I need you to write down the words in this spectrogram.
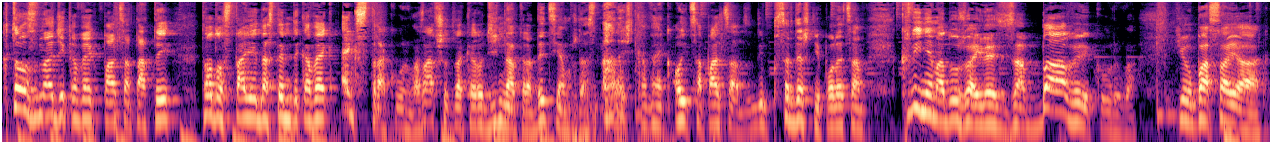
kto znajdzie kawałek palca taty, to dostaje następny kawałek ekstra, kurwa. Zawsze to taka rodzinna tradycja, można znaleźć kawałek ojca palca, serdecznie polecam. Krwi nie ma dużo, ile zabawy, kurwa. Kiełbasa jak?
